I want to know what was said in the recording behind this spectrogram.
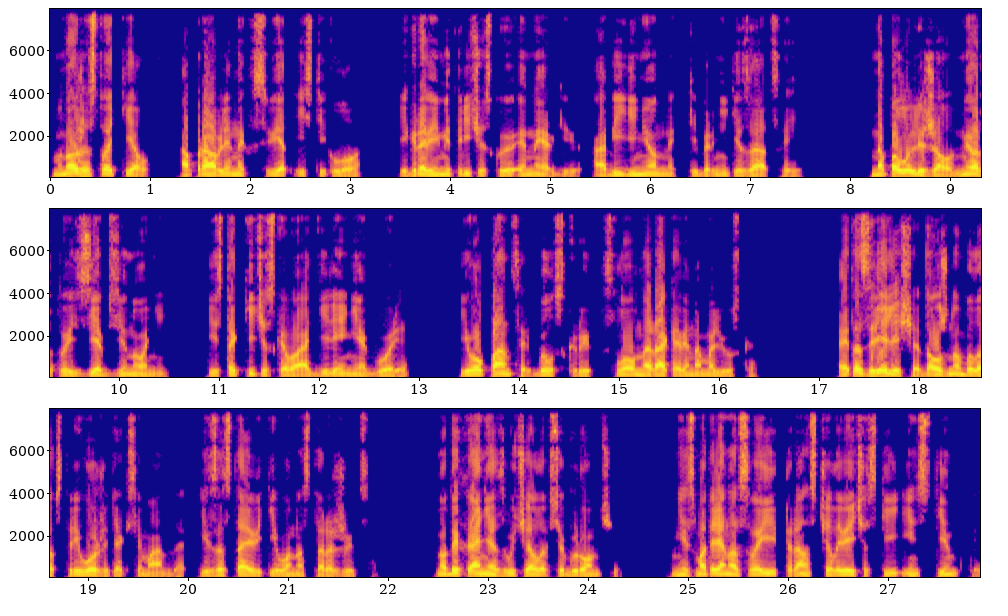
Множество тел, оправленных в свет и стекло, и гравиметрическую энергию, объединенных кибернетизацией. На полу лежал мертвый Зев Зеноний из тактического отделения Горе. Его панцирь был вскрыт, словно раковина моллюска. Это зрелище должно было встревожить Оксиманда и заставить его насторожиться. Но дыхание звучало все громче. Несмотря на свои трансчеловеческие инстинкты,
